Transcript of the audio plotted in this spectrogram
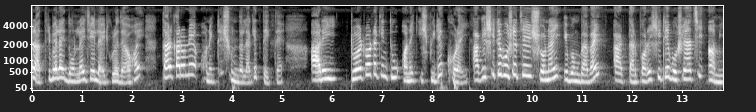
রাত্রিবেলায় দোলনায় যে লাইটগুলো দেওয়া হয়, তার কারণে অনেকটা সুন্দর লাগে দেখতে। আর এই টোয়া টোয়াটা কিন্তু অনেক স্পিডে ঘোরাই আগের সিটে বসেছে সোনাই এবং বাবাই, আর তারপরের সিটে বসে আছি আমি।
